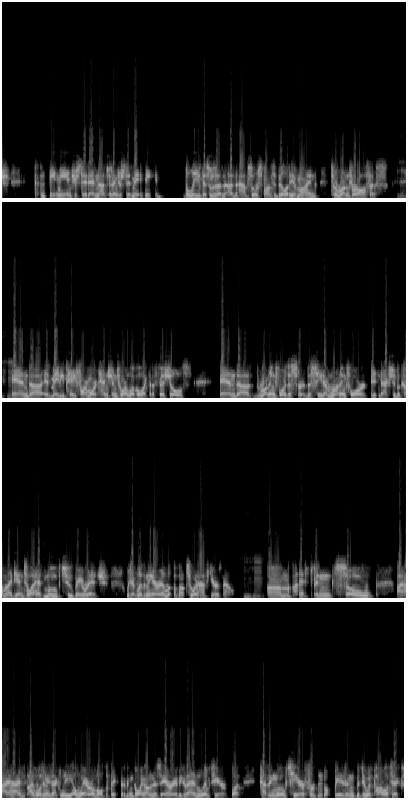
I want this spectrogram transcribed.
that made me interested, and not just interested, made me believe this was an, an absolute responsibility of mine to run for office. Mm-hmm. And uh, it made me pay far more attention to our local elected officials. And uh, running for the the seat I'm running for didn't actually become an idea until I had moved to Bay Ridge, which I've lived in the area about two and a half years now. Mm-hmm. Um, it's been so. I, I had I wasn't exactly aware of all the things that have been going on in this area because I hadn't lived here. But having moved here for no reason to do with politics,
